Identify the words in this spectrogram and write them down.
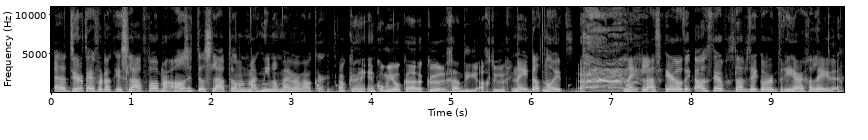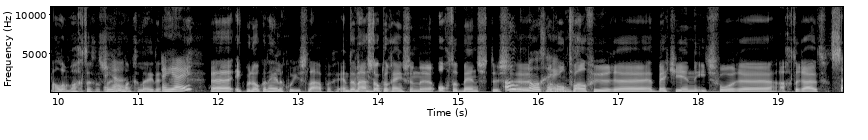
Eh, het duurt even voordat ik in slaap val, maar als ik dan slaap, dan maakt niemand mij meer wakker. Oké, en kom je ook eh, keurig aan die acht uur? Nee, dat nooit. nee, de laatste keer dat ik acht uur heb geslapen, is zeker alweer drie jaar geleden. Allemachtig, dat is wel Ja. heel lang geleden. En jij? Ik ben ook een hele goede slaper. En daarnaast ook nog eens een eh, ochtendmens. Dus Ook nog eens. rond 12 uur het bedje in, iets voor achteruit. Zo,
